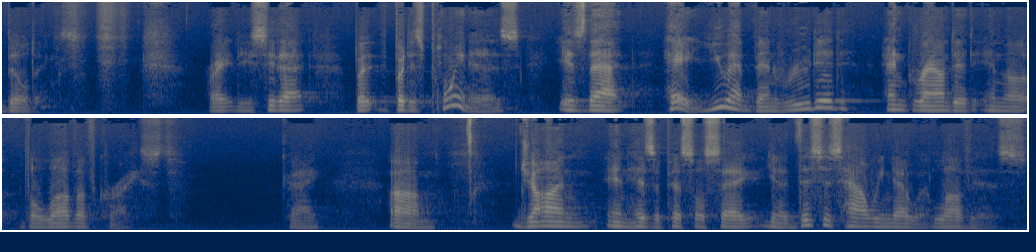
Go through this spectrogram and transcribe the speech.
buildings, right? Do you see that? But, but his point is, is that hey, you have been rooted and grounded in the, the love of Christ. Okay? Um, John, in his epistle, say, you know, this is how we know what love is.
